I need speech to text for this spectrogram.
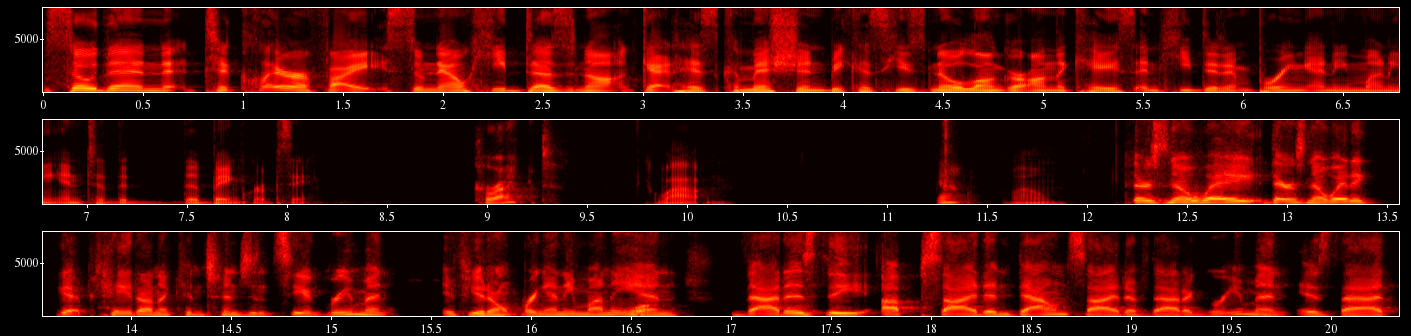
So then to clarify, so now he does not get his commission because he's no longer on the case and he didn't bring any money into the, the bankruptcy. Correct. Wow. Yeah. Wow. There's no way there's no way to get paid on a contingency agreement if you don't bring any money well, in. That is the upside and downside of that agreement is that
